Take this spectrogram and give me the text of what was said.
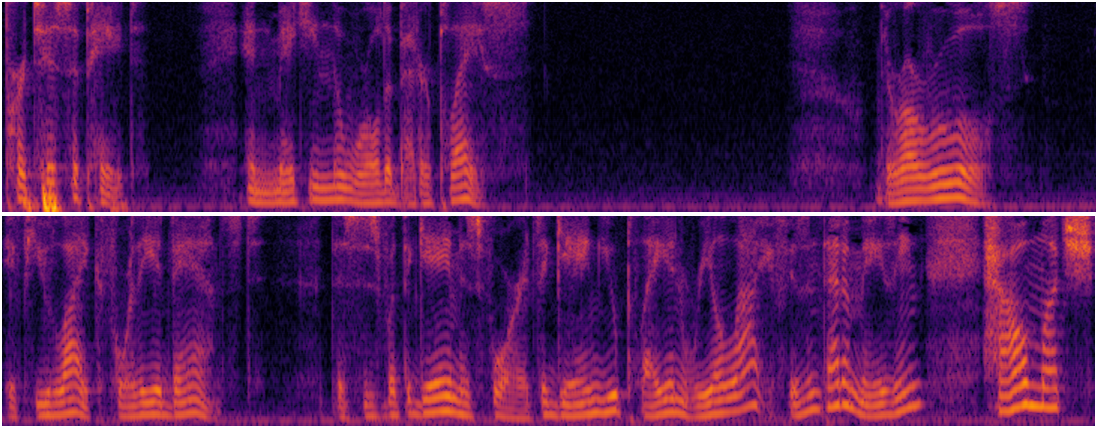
Participate in making the world a better place. There are rules, if you like, for the advanced. This is what the game is for. It's a game you play in real life. Isn't that amazing? How much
